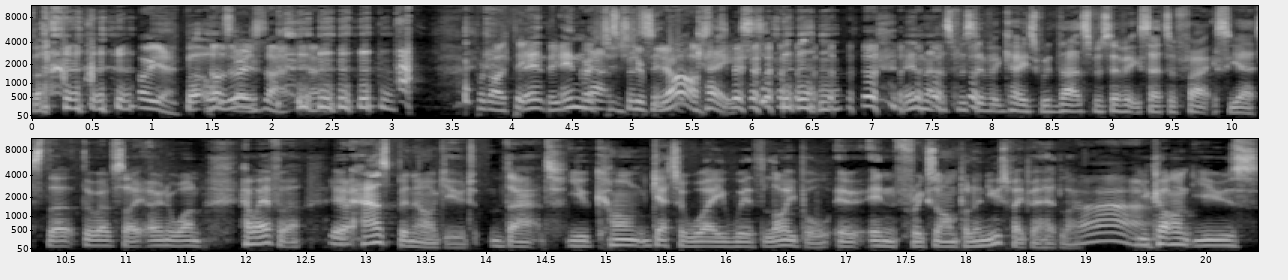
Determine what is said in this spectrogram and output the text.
But oh yeah, but also, oh, there is that. Yeah. but I think in, in that specific case, in that specific case, with that specific set of facts, yes, the the website owner won. However, yeah. it has been argued that you can't get away with libel in, for example, a newspaper headline. Ah. You can't use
